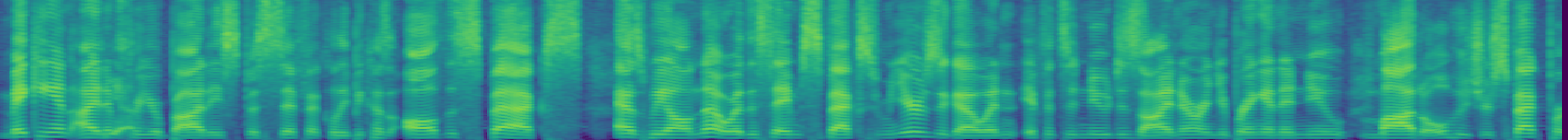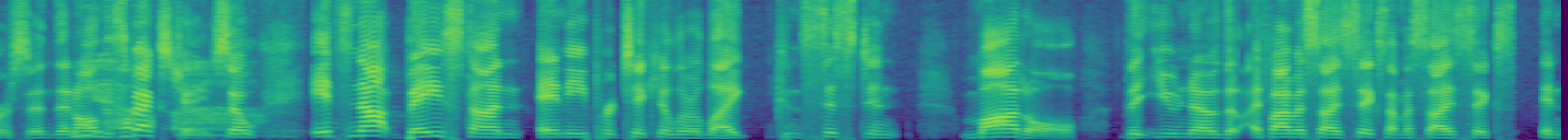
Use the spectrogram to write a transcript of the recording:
making an item Yeah. for your body specifically because all the specs, as we all know, are the same specs from years ago. And if it's a new designer and you bring in a new model who's your spec person, then all the specs change. So it's not based on any particular, like, consistent model that you know that if I'm a size six, I'm a size six in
